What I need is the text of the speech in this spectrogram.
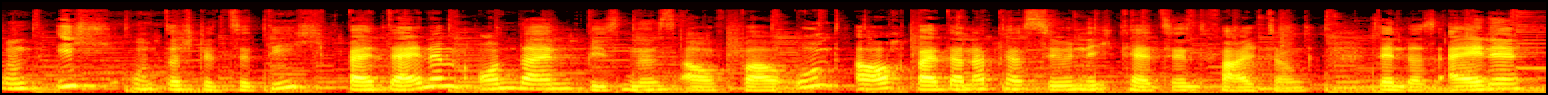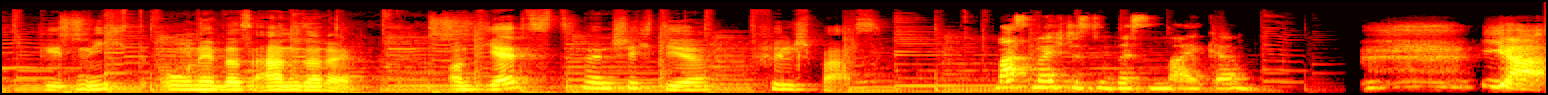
und ich unterstütze dich bei deinem Online-Business-Aufbau und auch bei deiner Persönlichkeitsentfaltung. Denn das eine geht nicht ohne das andere. Und jetzt wünsche ich dir viel Spaß. Was möchtest du wissen, Maike? Ja,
